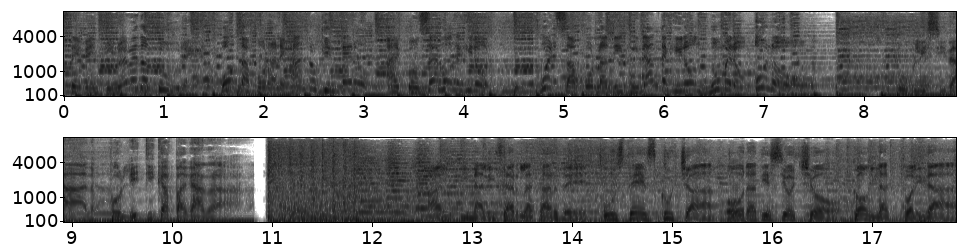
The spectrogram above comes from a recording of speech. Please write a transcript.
Este 29 de octubre, vota por Alejandro Quintero al Consejo de Girón. Fuerza por la dignidad de Girón número uno. Publicidad política pagada. Al finalizar la tarde, usted escucha Hora 18 con la actualidad.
